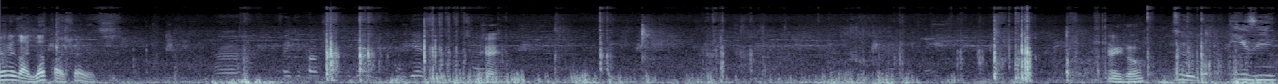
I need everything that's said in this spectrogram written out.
Pop I love pop shutters. Uh, fakey pop again. I guess. Okay. There you go. Dude, easy.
